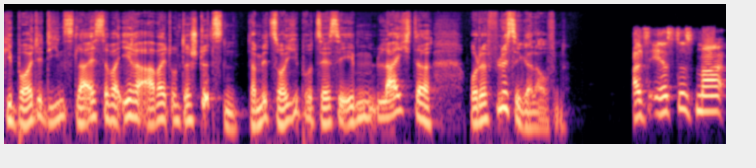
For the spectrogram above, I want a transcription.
Gebäudedienstleister bei ihrer Arbeit unterstützen, damit solche Prozesse eben leichter oder flüssiger laufen? Als erstes mal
